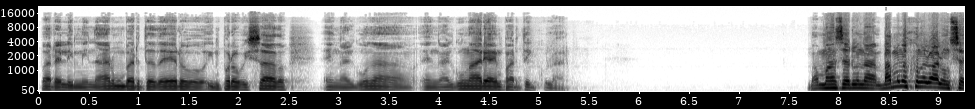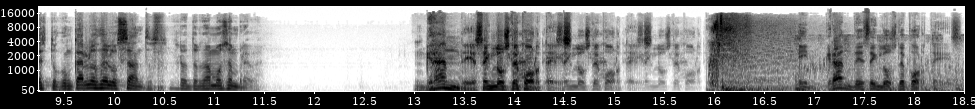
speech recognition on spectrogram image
para eliminar un vertedero improvisado en alguna en algún área en particular. Vamos a hacer una. Vámonos con el baloncesto, con Carlos de los Santos. Retornamos en breve. Grandes en los deportes. En los deportes. En Grandes en los deportes.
